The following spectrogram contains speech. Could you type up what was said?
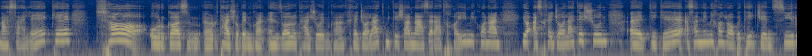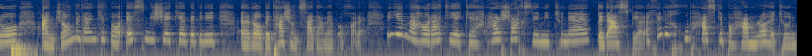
مسئله که تا ارگازم تجربه می‌کنن انزال رو تجربه می‌کنن خجالت می‌کشن معذرت خواهی می‌کنن یا از خجالتشون دیگه اصلا نمی‌خوان رابطه جنسی رو انجام بدن که باعث میشه که ببینید رابطهشون صدمه بخوره. این یه مهارتیه که هر شخصی می‌تونه به دست بیاره. خیلی خوب هست که با همراهتون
